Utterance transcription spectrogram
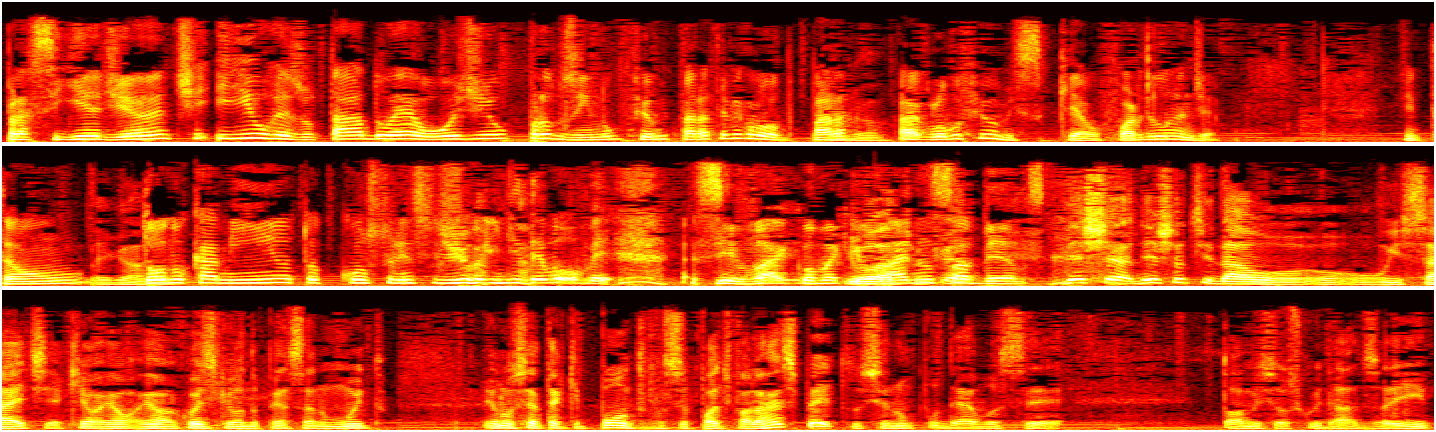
para seguir adiante e o resultado é hoje eu produzindo um filme para a TV Globo, para Legal. a Globo Filmes, que é o Fordlândia. Então, estou no caminho, estou construindo esse joguinho de devolver. Se vai, como é que vai, não sabemos. Deixa, deixa eu te dar um, um insight aqui, é, é uma coisa que eu ando pensando muito. Eu não sei até que ponto você pode falar a respeito, se não puder, você tome seus cuidados aí.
